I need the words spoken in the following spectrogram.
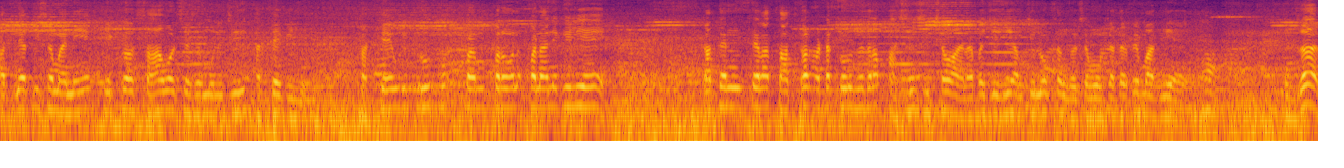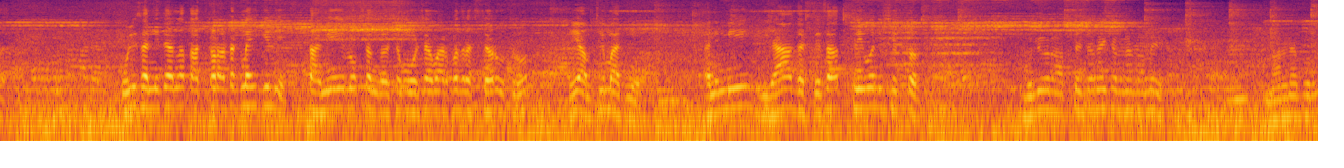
अज्ञात इसमाने एक सहा वर्षाच्या मुलीची हत्या केली. हत्या एवढी क्रूरपणाने केली आहे. का त्यां त्याला तात्काळ अटक करून त्याला फाशी शिक्षा व्हायला पाहिजे ही आमची लोकसंघर्ष मोर्चातर्फे मागणी आहे. जर पोलिसांनी त्याला तात्काळ अटक नाही केली तर आम्ही लोकसंघर्ष मोर्चामार्फत रस्त्यावर उतरू ही आमची मागणी आहे. आणि मी ह्या घटनेचा तीव्र निषेध करतो. मुलीवर अत्याचारही करण्यात आले. मारण्यापूर्वी.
